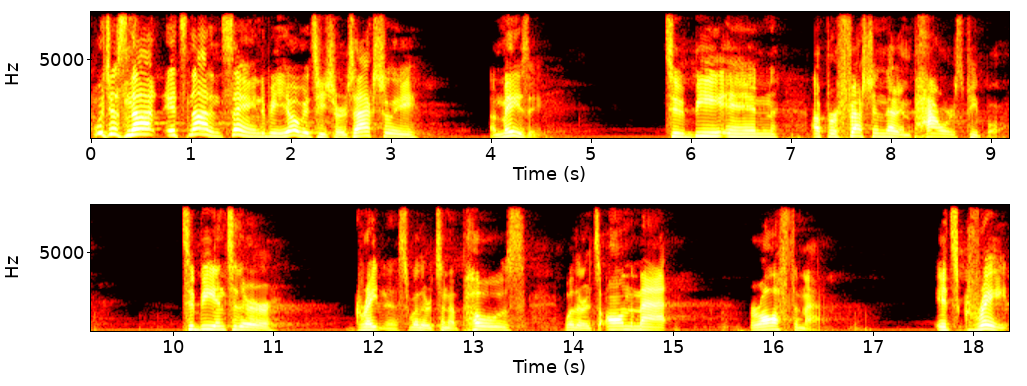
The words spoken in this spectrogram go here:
Which is not, it's not insane to be a yoga teacher. It's actually amazing to be in a profession that empowers people, to be into their greatness, whether it's in a pose, whether it's on the mat or off the mat. It's great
